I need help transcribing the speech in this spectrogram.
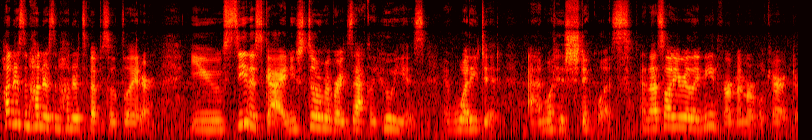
Hundreds and hundreds and hundreds of episodes later, you see this guy and you still remember exactly who he is and what he did and what his shtick was. And that's all you really need for a memorable character.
